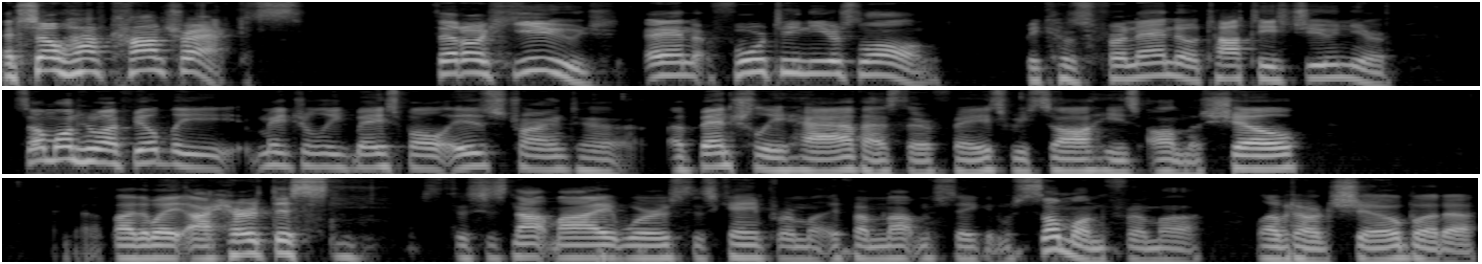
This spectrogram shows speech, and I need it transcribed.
And so have contracts that are huge and 14 years long because Fernando Tatis Jr., someone who I feel the Major League Baseball is trying to eventually have as their face. We saw he's on the show. Uh, by the way, I heard this. This is not my words. This came from, if I'm not mistaken, someone from uh, Le show, but uh,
